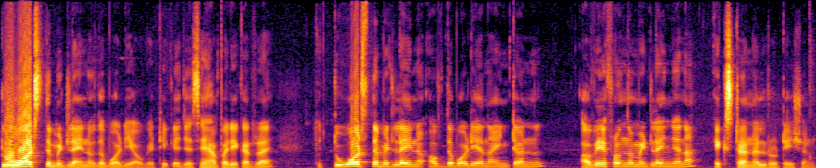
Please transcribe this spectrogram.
towards the mid line of the body आओगे, ठीक है? जैसे यहाँ पर ये कर रहा है तो towards the mid line of the body आना internal away from the mid line जाना एक्सटर्नल रोटेशन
